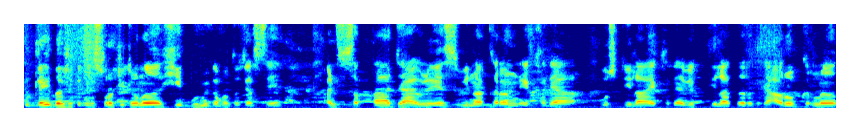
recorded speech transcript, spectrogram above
कुठल्याही दहशतीपासून सुरक्षित ठेवणं ही भूमिका महत्त्वाची असते. आणि सत्ता ज्यावेळेस विनाकारण एखाद्या गोष्टीला एखाद्या व्यक्तीला तर त्याचे आरोप करणं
